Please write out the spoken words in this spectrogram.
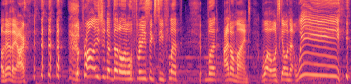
Oh, there they are. Probably should have done a little 360 flip, but I don't mind. Whoa, what's going on? Whee!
